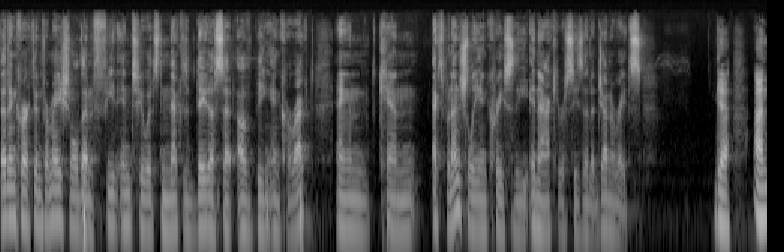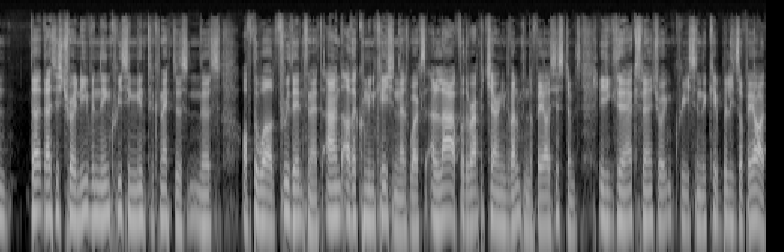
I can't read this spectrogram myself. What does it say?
that incorrect information will then feed into its next data set of being incorrect and can exponentially increase the inaccuracies that it generates. Yeah, and that that is true. And even the increasing interconnectedness of the world through the internet and other communication networks allow for the rapid sharing and development of AI systems, leading to an exponential increase in the capabilities of AI.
